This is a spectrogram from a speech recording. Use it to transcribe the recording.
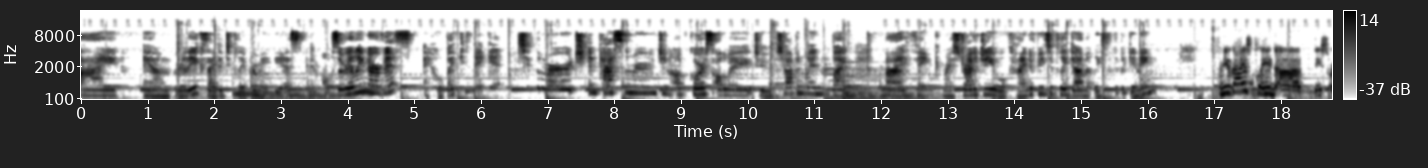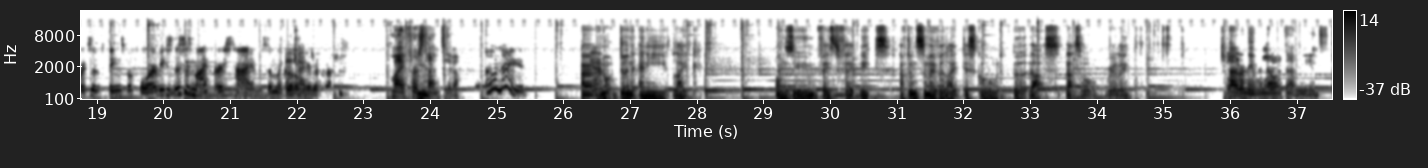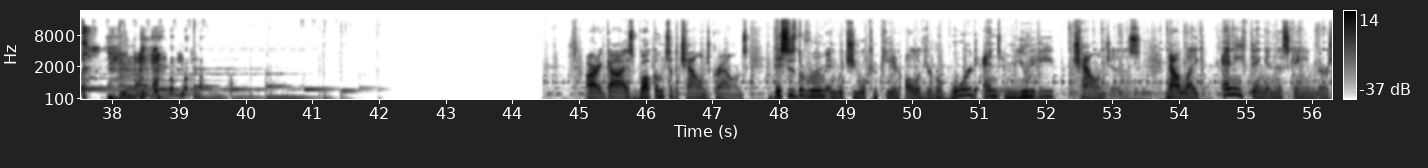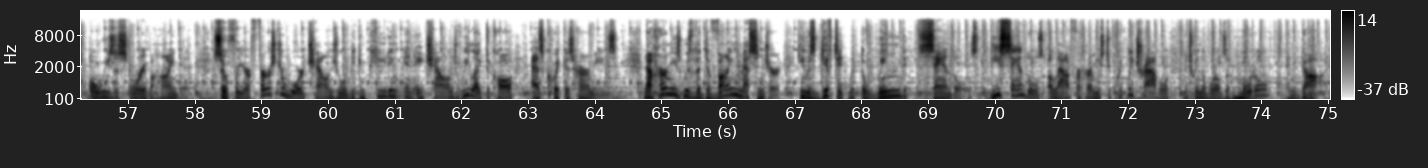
I am really excited to play Prometheus and I'm also really nervous. I hope I can make it to the merge and pass the merge and of course all the way to the top and win, but I think my strategy will kind of be to play dumb at least at the beginning. Have you guys played uh, these sorts of things before? Because this is my first time, so I'm like a little Okay. nervous. My first Mm. time too. Oh, nice. I've not done any like on Zoom face to face. I've done some over like Discord, but that's that's all really. I don't even know what that means. Alright, guys, welcome to the Challenge Grounds. This is the room in which you will compete in all of your reward and immunity challenges. Now, like anything in this game, there's always a story behind it. So, for your first reward challenge, you will be competing in a challenge we like to call As Quick as Hermes. Now, Hermes was the divine messenger. He was gifted with the winged sandals. These sandals allowed for Hermes to quickly travel between the worlds of mortal and God.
